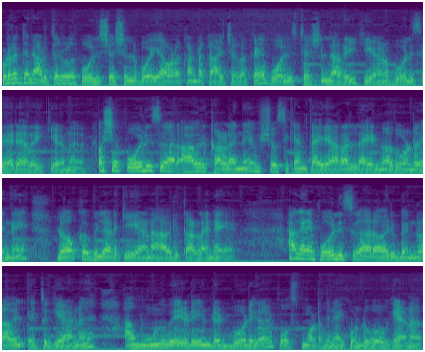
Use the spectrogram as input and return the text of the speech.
ഉടനെ തന്നെ അടുത്തുള്ള പോലീസ് സ്റ്റേഷനിൽ പോയി അവിടെ കണ്ട കാഴ്ചകളൊക്കെ പോലീസ് സ്റ്റേഷനിൽ അറിയിക്കുകയാണ് പോലീസുകാരെ അറിയിക്കുകയാണ്. പക്ഷേ പോലീസുകാർ ആ ഒരു കള്ളനെ വിശ്വസിക്കാൻ തയ്യാറല്ലായിരുന്നു. അതുകൊണ്ട് തന്നെ ലോക്കപ്പിൽ അടക്കുകയാണ് ആ ഒരു കള്ളനെ. അങ്ങനെ പോലീസുകാർ ആ ഒരു ബംഗ്ലാവിൽ എത്തുകയാണ്. ആ മൂന്ന് പേരുടെയും ഡെഡ് ബോഡികൾ പോസ്റ്റ്മോർട്ടത്തിനായി കൊണ്ടുപോവുകയാണ്.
